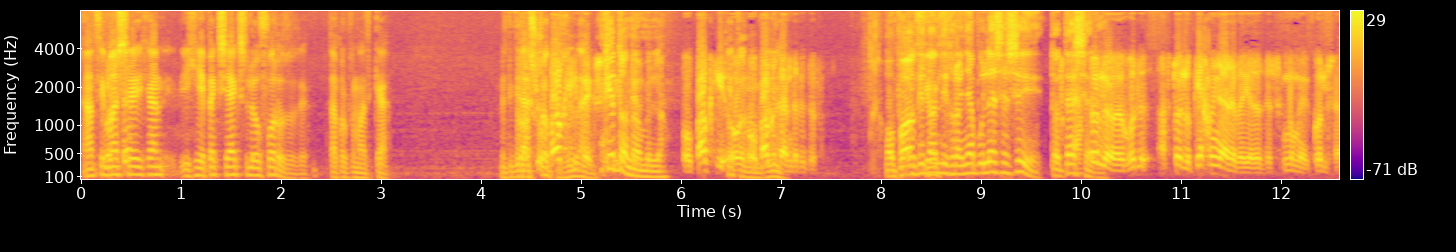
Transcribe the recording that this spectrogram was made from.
Αν θυμάσαι, είχαν, είχε παίξει άξι λεωφόρο τότε τα προκριματικά. Με την Όχι, ο Κρασκόπη. Πάοκ είχε ναι. παίξει. Και τον όμιλο. Ο Πάκ Και ο- τον ο Πάκ όμιλο, ήταν ναι. τρίτος. Ο Πάοκ Όχι, ήταν όχι. τη χρονιά που λες εσύ, το 4. Αυτό λέω, εγώ αυτό λέω. Ποια χρονιά ρε παιδιά τότε, συγγνώμη, κόλλησα.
